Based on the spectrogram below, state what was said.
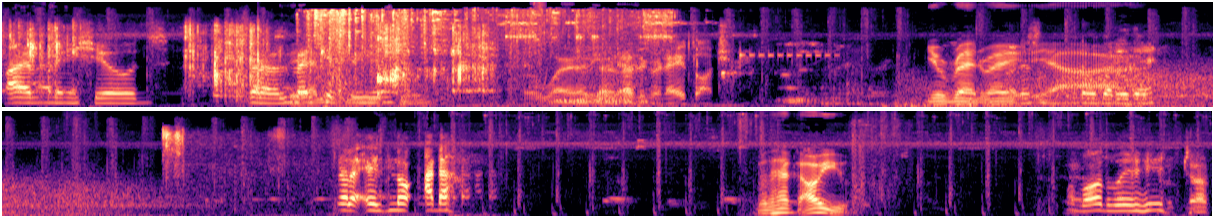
Five mini shields. Got a Yeah, med kit for you. Where is that another grenade launcher? You're red, right? There's Yeah. nobody there. There is no other. Where the heck are you? I'm all the way here. Up top.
